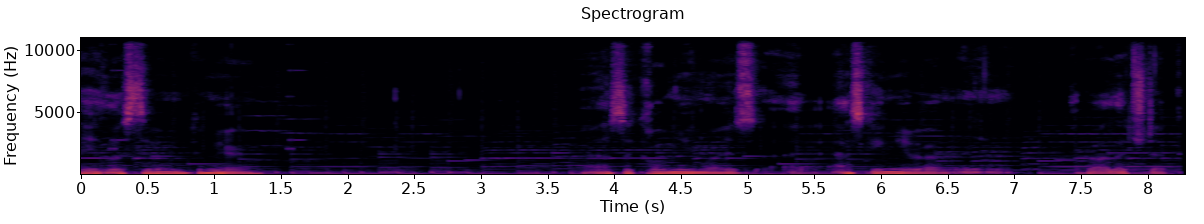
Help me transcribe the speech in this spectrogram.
Hey, hello Steven, come here. Uh, also called me was uh, asking you about, uh, about Electric type.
